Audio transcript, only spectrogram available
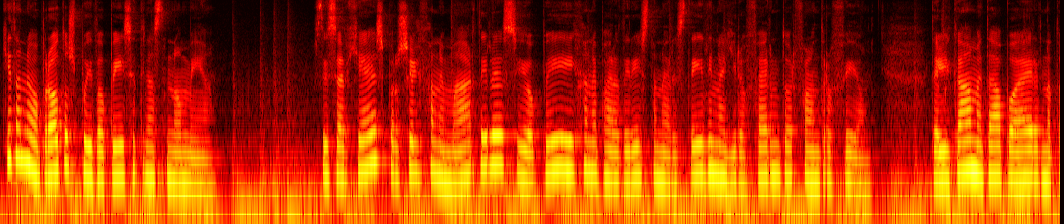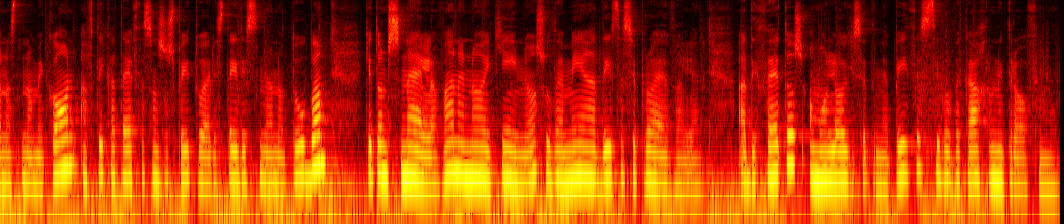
και ήταν ο πρώτος που ειδοποίησε την αστυνομία. Στις αρχές προσήλθαν μάρτυρες οι οποίοι είχαν παρατηρήσει τον Αριστίδη να γυροφέρνει το ορφανοτροφείο. Τελικά, μετά από έρευνα των αστυνομικών, αυτοί κατέφτασαν στο σπίτι του Αριστίδη στην Ανωτούμπα και τον συνέλαβαν, ενώ εκείνος ουδέμια αντίσταση προέβαλε. Αντιθέτως, ομολόγησε την επίθεση στη 12χρονη τρόφιμου.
